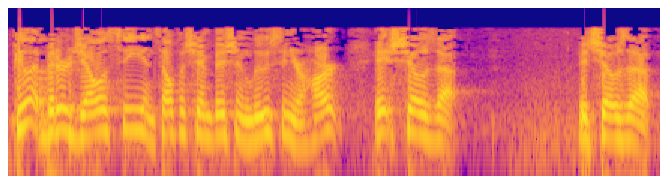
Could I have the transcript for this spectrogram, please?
if you let bitter jealousy and selfish ambition loose in your heart, it shows up. It shows up.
